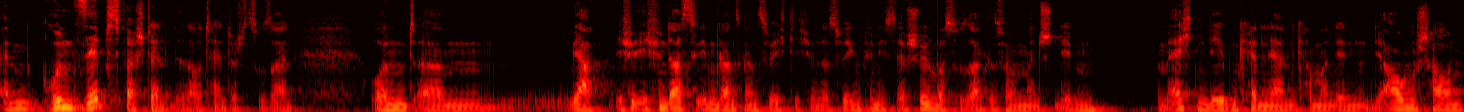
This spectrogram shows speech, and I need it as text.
ein, Grundselbstverständnis, authentisch zu sein. Und ähm, ja, ich, ich finde das eben ganz, ganz wichtig. Und deswegen finde ich es sehr schön, was du sagst, dass wenn man Menschen eben im echten Leben kennenlernen, kann man denen in die Augen schauen.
